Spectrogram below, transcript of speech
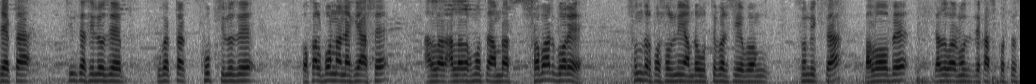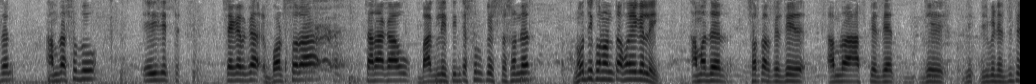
যে একটা চিন্তা ছিল যে, খুব একটা খুব ছিল যে, অকাল বন্যা নাকি আসে। আল্লাহ আল্লাহ রহমতে আমরা সবার ঘরে সুন্দর ফসল নিয়ে আমরা উঠতে পারছি এবং শ্রমিকরা ভালোভাবে জাদুঘর নদীতে কাজ করতেছেন। আমরা শুধু এই যে টে- টেকেরগা বটসরা, চারাগাঁও, বাগলি তিনটা শুল্ক স্টেশনের নদী খননটা হয়ে গেলেই আমাদের সরকারকে যে আমরা আজকে যে যে রিভিনিউ দিতে,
